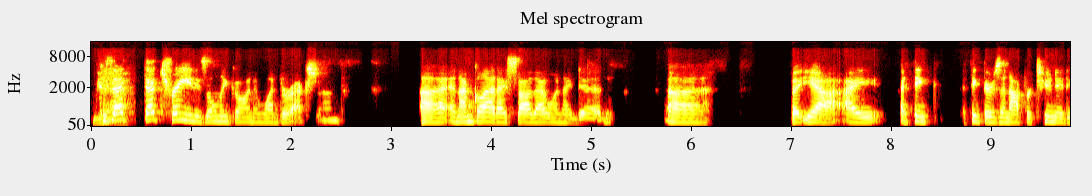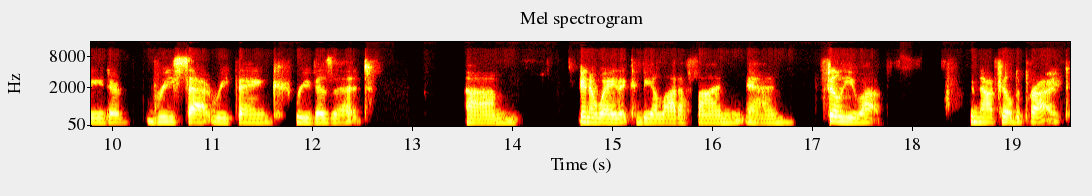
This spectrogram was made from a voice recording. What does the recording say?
Yeah. that that train is only going in one direction, uh, and I'm glad I saw that when I did. Uh, but yeah, I I think I think there's an opportunity to reset, rethink, revisit um, in a way that can be a lot of fun and fill you up and not feel deprived.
